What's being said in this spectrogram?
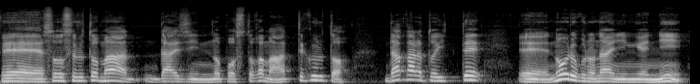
えー、そうするとまあ大臣のポストが回ってくると。だからといって、えー、能力のない人間に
